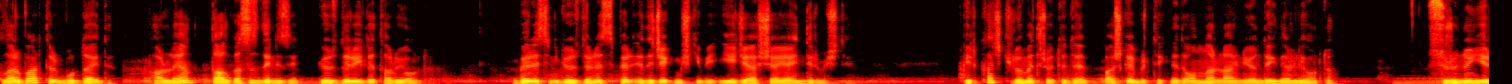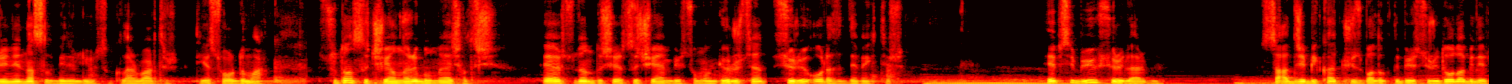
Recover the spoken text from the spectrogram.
Clarkwater buradaydı. Parlayan, dalgasız denizi gözleriyle tarıyordu. Beresini gözlerine siper edecekmiş gibi iyice aşağıya indirmişti. Birkaç kilometre ötede başka bir tekne de onlarla aynı yönde ilerliyordu. Sürünün yerini nasıl belirliyorsun Clarkwater diye sordu Mark. Sudan sıçrayanları bulmaya çalış. Eğer sudan dışarı sıçrayan bir somon görürsen sürü orası demektir. Hepsi büyük sürüler mi? Sadece birkaç yüz balıklı bir sürü de olabilir.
